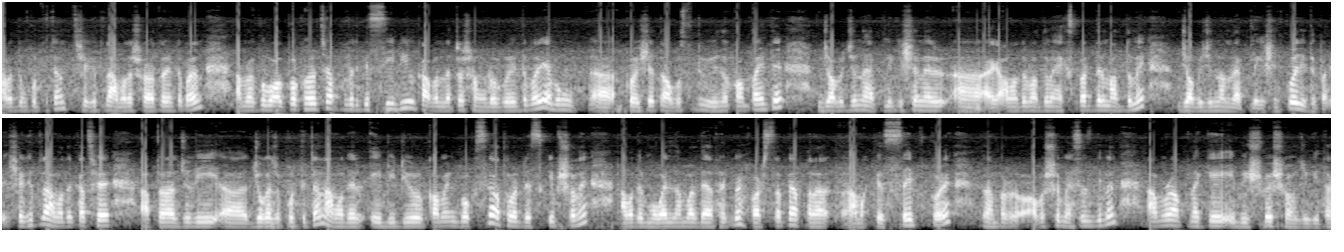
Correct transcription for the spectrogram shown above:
আবেদন করতে চান, সেক্ষেত্রে আমাদের সহায়তা নিতে পারেন। আমরা খুব অল্প খরচে আপনাদেরকে সিবি ও কাবার লেটার সংগ্রহ করে দিতে পারি এবং ক্রোয়েশিয়াতে অবস্থিত বিভিন্ন কোম্পানিতে জবের জন্য অ্যাপ্লিকেশনের আমাদের মাধ্যমে এক্সপার্টদের মাধ্যমে জবের জন্য আমরা অ্যাপ্লিকেশন করে দিতে পারি। সেক্ষেত্রে আমাদের কাছে আপনারা যদি যোগাযোগ করতে চান, আমাদের এই ভিডিওর কমেন্ট বক্সে অথবা ডেসক্রিপশনে আমাদের মোবাইল নাম্বার দেওয়া থাকবে। হোয়াটসঅ্যাপে আপনারা আমাকে সেভ করে নাম্বার অবশ্যই মেসেজ দিবেন। আমরা আপনাকে এই বিষয়ে সহযোগিতা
